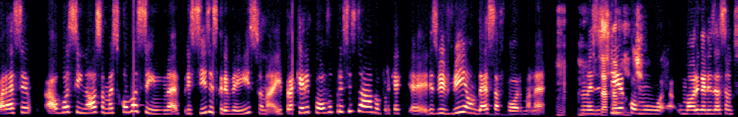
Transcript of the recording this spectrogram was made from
Parece algo assim, nossa, mas como assim, né? Precisa escrever isso, né? E para aquele povo precisava, porque é, eles viviam dessa forma, né? Não existia Exatamente. como uma organização de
